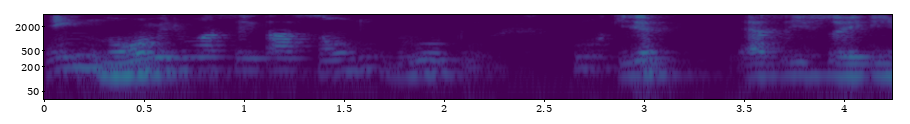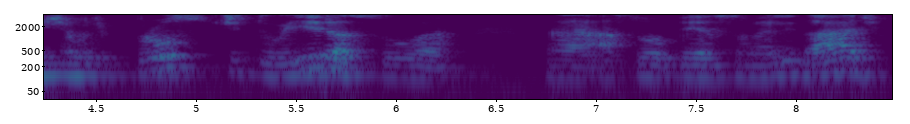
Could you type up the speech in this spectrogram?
em nome de uma aceitação do grupo. Porque essa, isso aí que a gente chama de prostituir a sua, a, sua personalidade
